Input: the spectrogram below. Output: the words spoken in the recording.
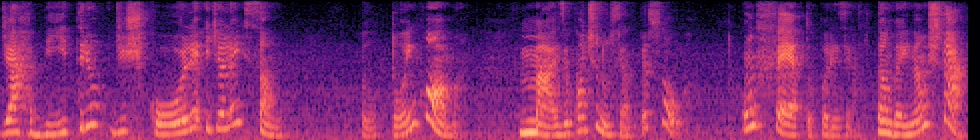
de arbítrio, de escolha e de eleição. Eu estou em coma, mas eu continuo sendo pessoa. Um feto, por exemplo, também não está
